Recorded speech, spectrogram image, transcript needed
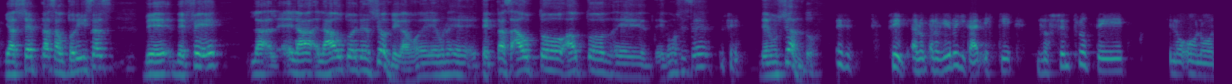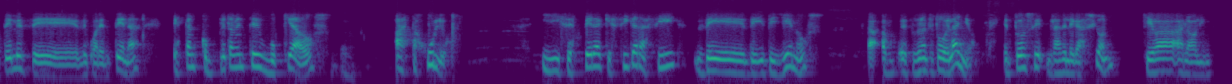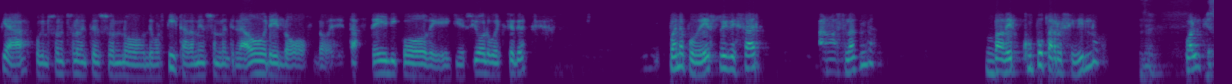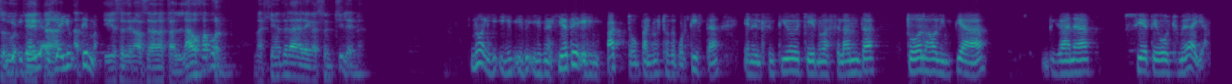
y aceptas, autorizas de, de fe la, la, la, autodetención, digamos. Eh, te estás auto, auto eh, ¿cómo se dice? Sí denunciando. Sí, a, lo, que quiero llegar es que los centros de, o los hoteles de, de, cuarentena están completamente buqueados hasta julio. Y se espera que sigan así de, de, llenos durante todo el año. Entonces, la delegación que va a la Olimpiada, porque no son, solamente son los deportistas, también son los entrenadores, los, los staff técnicos, de kinesiólogos, etcétera, van a poder regresar a Nueva Zelanda? ¿Va a haber cupo para recibirlo? ¿Cuál? Eso y, y, hay, un tema. Y eso que se van hasta el lado Japón. Imagínate la delegación chilena. No, y, imagínate el impacto para nuestros deportistas en el sentido de que Nueva Zelanda, todas las Olimpiadas, gana siete u ocho medallas.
